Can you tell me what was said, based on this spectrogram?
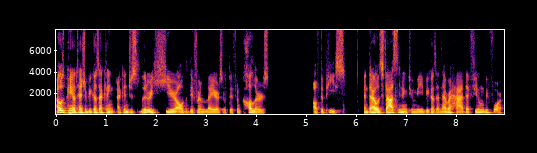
I was paying attention because I can I can just literally hear all the different layers of different colors of the piece. And that was fascinating to me because I never had that feeling before.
